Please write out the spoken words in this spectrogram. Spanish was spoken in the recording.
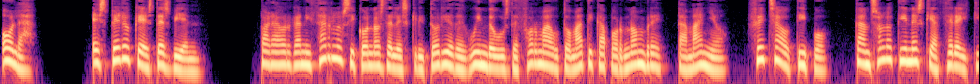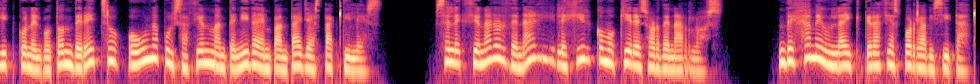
Hola. Espero que estés bien. Para organizar los iconos del escritorio de Windows de forma automática por nombre, tamaño, fecha o tipo, tan solo tienes que hacer el clic con el botón derecho o una pulsación mantenida en pantallas táctiles. Seleccionar ordenar y elegir cómo quieres ordenarlos. Déjame un like, gracias por la visita.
